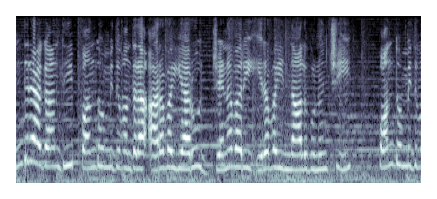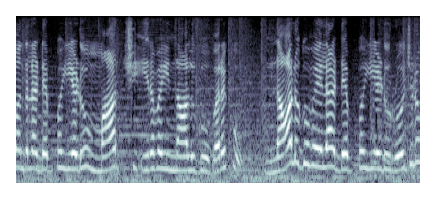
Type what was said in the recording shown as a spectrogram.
ఇందిరాగాంధీ పంతొమ్మిది వందల అరవై ఆరు జనవరి ఇరవై నాలుగు నుంచి పంతొమ్మిది వందల డెబ్బై ఏడు మార్చి ఇరవై నాలుగు వరకు నాలుగు వేల డెబ్బై ఏడు రోజులు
